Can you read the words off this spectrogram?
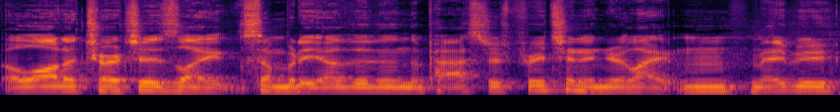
a lot of churches like somebody other than the pastor's preaching, and you're like, mm, maybe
